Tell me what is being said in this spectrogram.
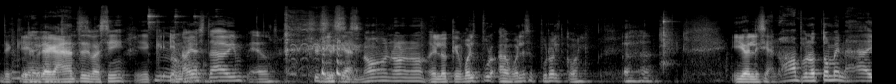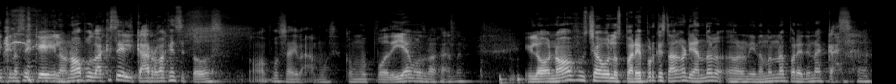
de que Embriagantes. o así. Y, que, y no. No. yo estaba bien pedo. Y decía, no, no, no, y lo que huele, puro, ah, huele a puro alcohol. Y yo le decía, no, pues no tome nada y que no sé qué. Y luego, no, pues bájese del carro, bájense todos. No, pues ahí vamos, como podíamos bajando. Y luego, no, pues chavos, los paré porque estaban orinando, orinando una pared de una casa.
